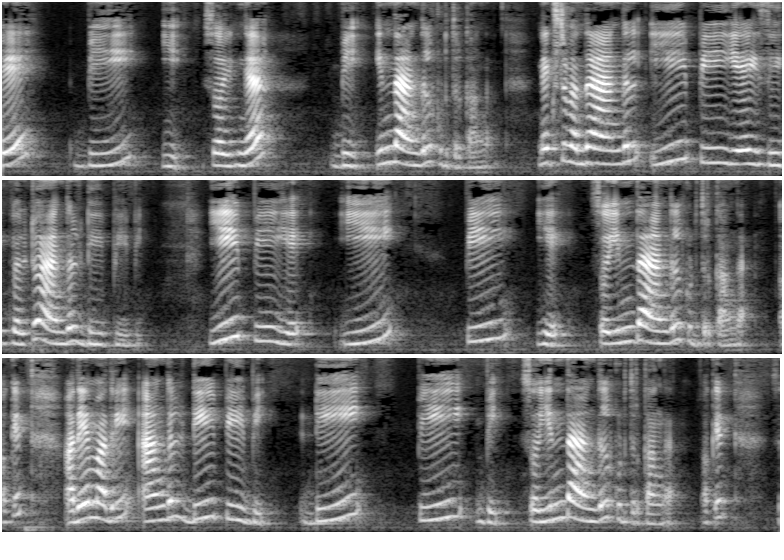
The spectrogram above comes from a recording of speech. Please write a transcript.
ஏபிஇ ஸோ இங்கே பி இந்த ஆங்கிள் கொடுத்துருக்காங்க. நெக்ஸ்ட் வந்து angle EPA is equal to angle DPB EPA EPA so இந்த ஆங்கிள் கொடுத்துருக்காங்க. ஓகே அதே மாதிரி ஆங்கிள் டிபிபி டிபிபி ஸோ இந்த ஆங்கிள் கொடுத்துருக்காங்க. ஓகே ஸோ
